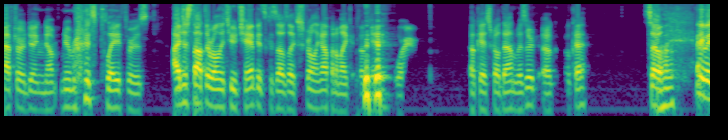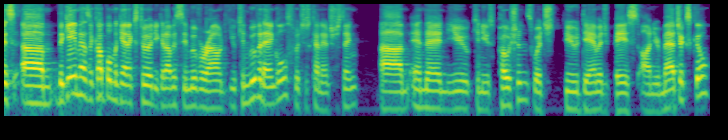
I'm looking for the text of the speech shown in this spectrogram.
after doing num- numerous playthroughs. I just thought there were only two champions because I was like scrolling up and I'm like, okay, warrior. Okay, scroll down, wizard. Okay. So, Uh-huh. anyways, um, the game has a couple mechanics to it. You can obviously move around. You can move at angles, which is kind of interesting. Um, and then you can use potions, which do damage based on your magic skill.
